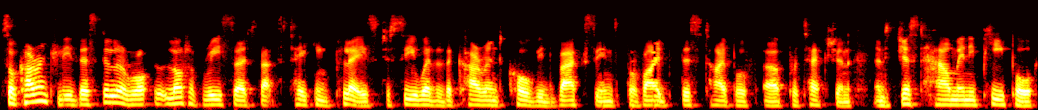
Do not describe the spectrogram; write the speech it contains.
So currently, there's still a lot of research that's taking place to see whether the current COVID vaccines provide this type of uh, protection and just how many people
